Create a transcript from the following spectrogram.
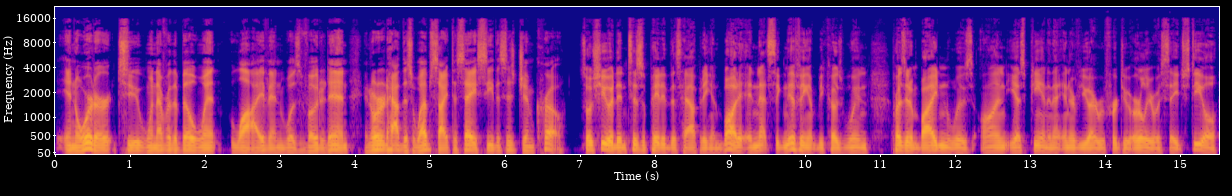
in order to, whenever the bill went live and was voted in, in order to have this website to say, see, this is Jim Crow. So she had anticipated this happening and bought it. And that's significant because when President Biden was on ESPN in that interview I referred to earlier with Sage Steele,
